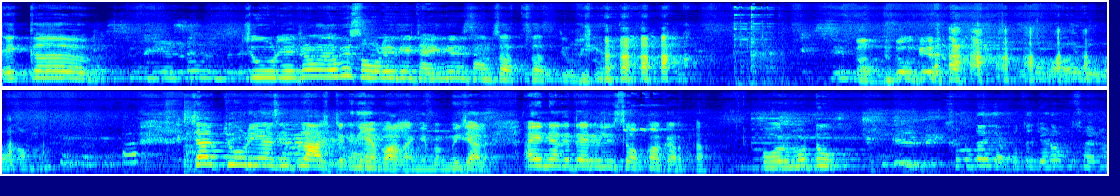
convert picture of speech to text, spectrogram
ਇੱਕ ਚੂੜੀਆਂ ਜਿਹੜਾ ਉਹ ਵੀ ਸੋਨੇ ਦੀਆਂ ਚਾਹੀਦੀਆਂ ਨੇ ਸਾਨੂੰ ਸੱਤ ਸੱਤ ਚੂੜੀਆਂ। ਇਹ ਵੱਧ ਹੋ ਗਿਆ। ਚਲ ਚੂੜੀਆਂ ਅਸੀਂ ਪਲਾਸਟਿਕ ਦੀਆਂ ਪਾ ਲਾਂਗੇ ਮੰਮੀ ਚੱਲ। ਇੰਨਾ ਕਿ ਤੇਰੇ ਲਈ ਸੌਖਾ ਕਰਤਾ। ਹੋਰ ਮੋਟੂ? ਛੋਟਾ ਜਿਹਾ ਪੁੱਤ ਜਿਹੜਾ ਹੈਗਾ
